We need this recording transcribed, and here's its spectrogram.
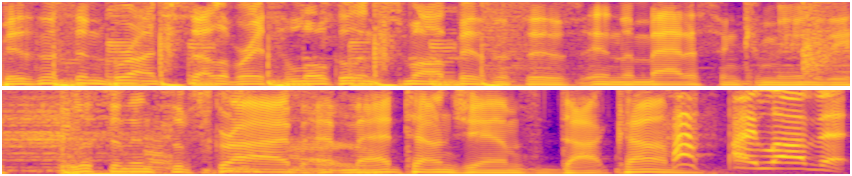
Business and Brunch celebrates local and small businesses in the Madison community. Listen and subscribe at madtownjams.com. I love it.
